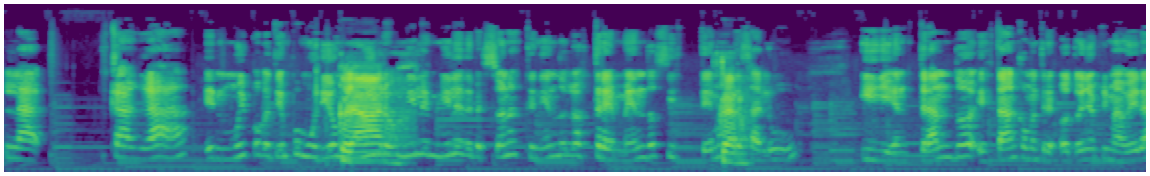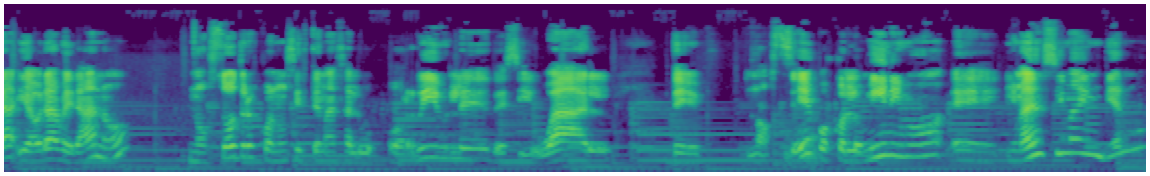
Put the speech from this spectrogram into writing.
la cagada, en muy poco tiempo murió claro. miles, miles, miles de personas teniendo los tremendos sistemas de salud y entrando, estaban como entre otoño primavera y ahora verano, nosotros con un sistema de salud horrible, desigual, de, no sé, pues con lo mínimo, eh, y más encima invierno,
